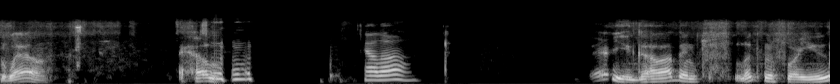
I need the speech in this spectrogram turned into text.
Well, hello. Hello. there you go. I've been looking for you.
